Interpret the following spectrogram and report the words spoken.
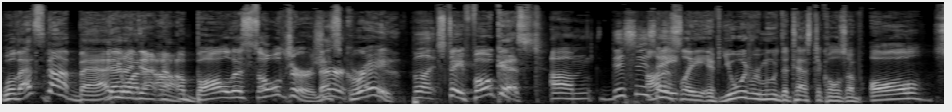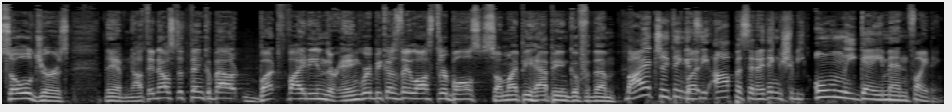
Well, that's not bad. That you I want did not a, a ballless soldier. That's great. But- stay focused. um this is a Honestly, if you would remove the testicles of all soldiers, they have nothing else to think about but fighting. They're angry because they lost their balls. Some might be happy and good for them. I actually think But- it's the opposite. I think it should be only gay men fighting.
